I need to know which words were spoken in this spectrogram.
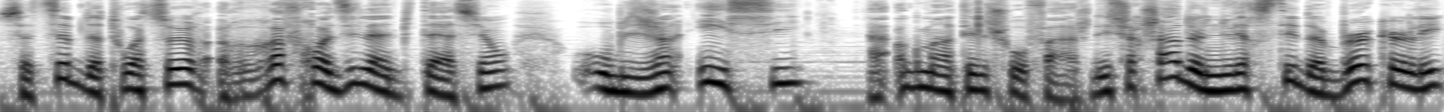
Ce type de toiture refroidit l'habitation, obligeant ainsi à augmenter le chauffage. Des chercheurs de l'Université de Berkeley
